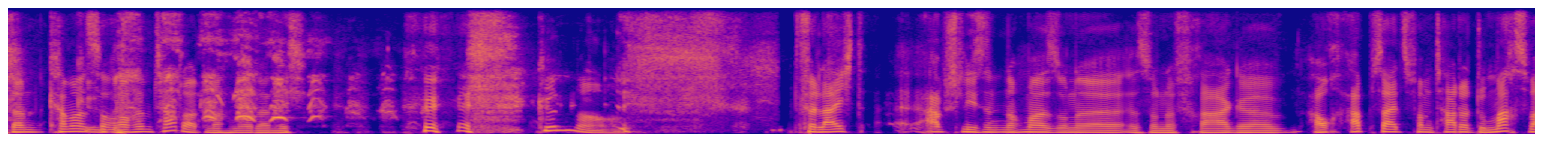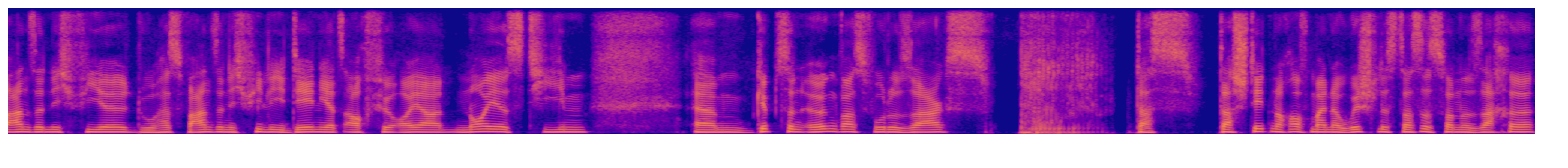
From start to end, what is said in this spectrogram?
dann kann man es genau. doch auch im Tatort machen, oder nicht? genau. Vielleicht abschließend nochmal so eine, so eine Frage, auch abseits vom Tatort. Du machst wahnsinnig viel, du hast wahnsinnig viele Ideen jetzt auch für euer neues Team. Ähm, Gibt es denn irgendwas, wo du sagst, das, das steht noch auf meiner Wishlist, das ist so eine Sache,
